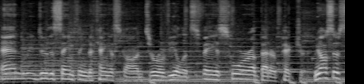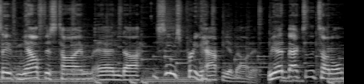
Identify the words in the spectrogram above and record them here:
and we do the same thing to Kangaskhan to reveal its face for a better picture. We also save Meowth this time, and uh, he seems pretty happy about it. We head back to the tunnel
